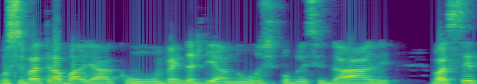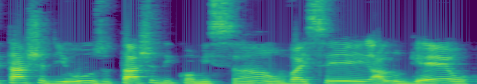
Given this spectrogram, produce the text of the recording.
Você vai trabalhar com vendas de anúncio, publicidade, vai ser taxa de uso, taxa de comissão, vai ser aluguel.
